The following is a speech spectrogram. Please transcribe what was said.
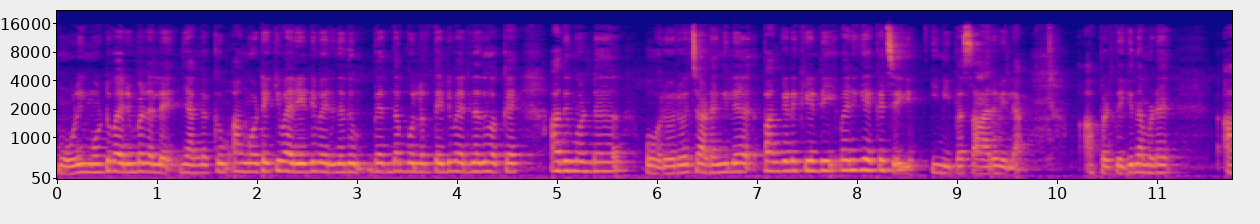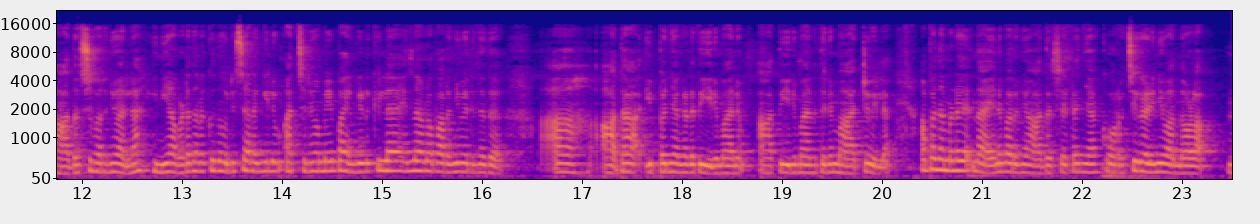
മോൾ ഇങ്ങോട്ട് വരുമ്പോഴല്ലേ ഞങ്ങൾക്കും അങ്ങോട്ടേക്ക് വരേണ്ടി വരുന്നതും ബന്ധം പുലർത്തേണ്ടി വരുന്നതും ഒക്കെ. അതുകൊണ്ട് ഓരോരോ ചടങ്ങിൽ പങ്കെടുക്കേണ്ടി വരികയൊക്കെ ചെയ്യും. ഇനിയിപ്പോൾ സാരമില്ല. അപ്പോഴത്തേക്ക് നമ്മുടെ ആദർശ് പറഞ്ഞു അല്ല ഇനി അവിടെ നടക്കുന്ന ഒരു ചടങ്ങിലും അച്ഛനും അമ്മയും പങ്കെടുക്കില്ല എന്നാണോ പറഞ്ഞു വരുന്നത്? ആ അതാ ഇപ്പം ഞങ്ങളുടെ തീരുമാനം. ആ തീരുമാനത്തിന് മാറ്റമില്ല. അപ്പം നമ്മുടെ നയന പറഞ്ഞു ആദർശേട്ടൻ ഞാൻ കുറച്ച് കഴിഞ്ഞ് വന്നോളാം.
